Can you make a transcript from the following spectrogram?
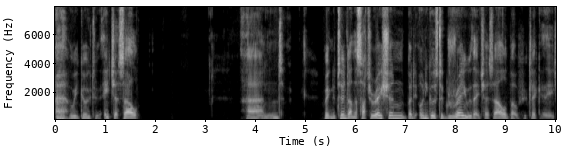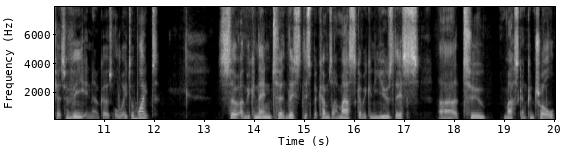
Uh, we go to HSL and we're going to turn down the saturation, but it only goes to grey with HSL, but if we click the HSV, it now goes all the way to white. So, and we can then turn this, this becomes our mask, and we can use this uh, to mask and control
